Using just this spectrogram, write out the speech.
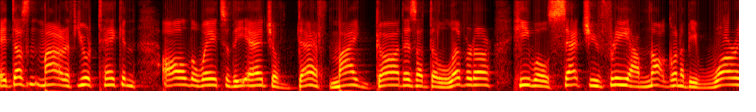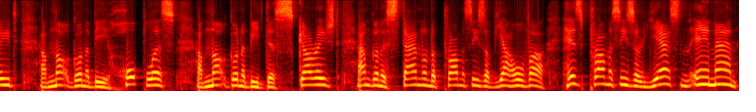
It doesn't matter if you're taken all the way to the edge of death. My God is a deliverer. He will set you free. I'm not going to be worried. I'm not going to be hopeless. I'm not going to be discouraged. I'm going to stand on the promises of Yahovah. His promises are yes and amen.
